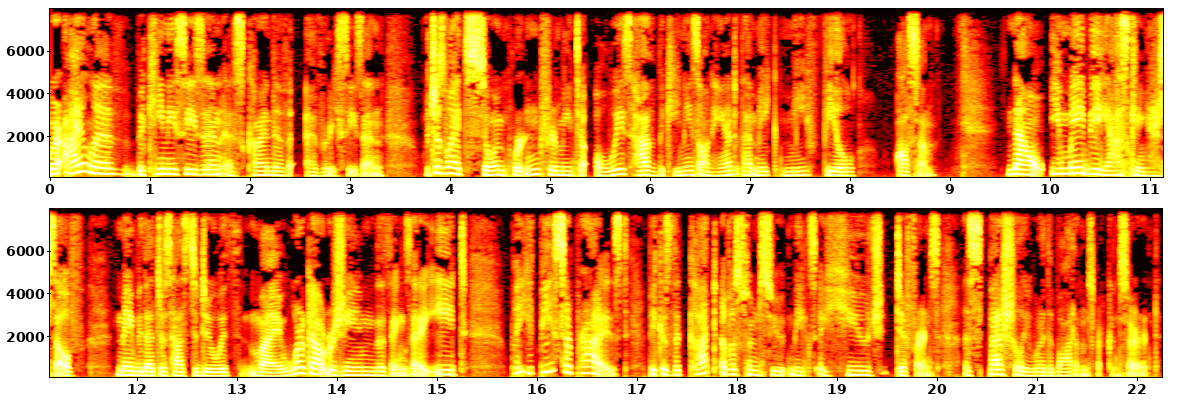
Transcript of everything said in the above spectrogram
Where I live, bikini season is kind of every season, which is why it's so important for me to always have bikinis on hand that make me feel awesome. Now, you may be asking yourself, maybe that just has to do with my workout regime, the things that I eat, but you'd be surprised because the cut of a swimsuit makes a huge difference, especially where the bottoms are concerned.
